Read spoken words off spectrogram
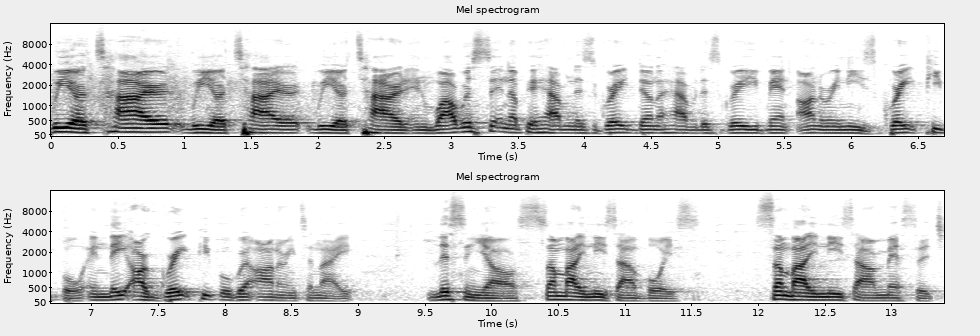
we are tired, we are tired, we are tired. And while we're sitting up here having this great dinner, having this great event, honoring these great people, and they are great people we're honoring tonight, listen, y'all, somebody needs our voice. Somebody needs our message.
